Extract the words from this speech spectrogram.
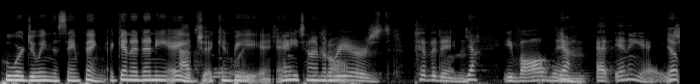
who are doing the same thing. Again, at any age, Absolutely. it can be any time at all. Careers, pivoting, yeah. evolving yeah. at any age. Yep.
